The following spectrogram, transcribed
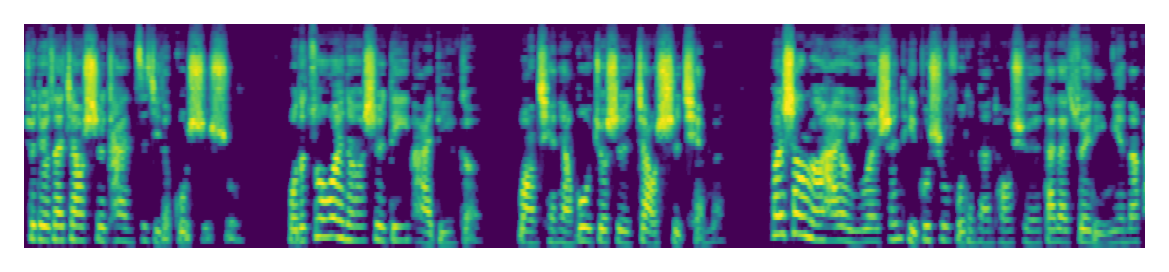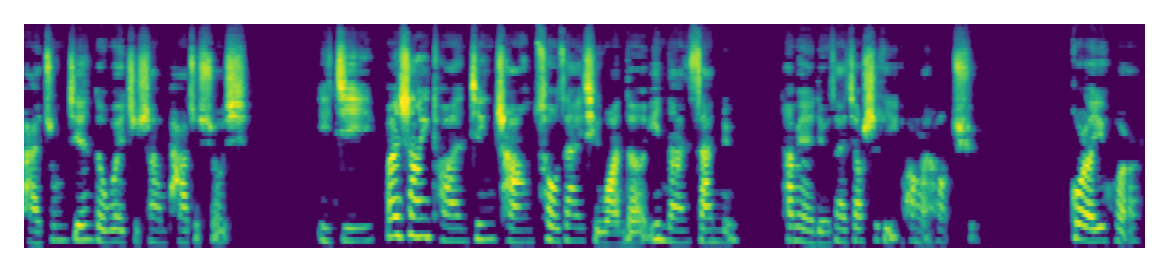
就留在教室看自己的故事书。我的座位呢是第一排第一个。往前两步就是教室前门。班上呢，还有一位身体不舒服的男同学待在最里面那排中间的位置上趴着休息，以及班上一团经常凑在一起玩的一男三女，他们也留在教室里晃来晃去。过了一会儿，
